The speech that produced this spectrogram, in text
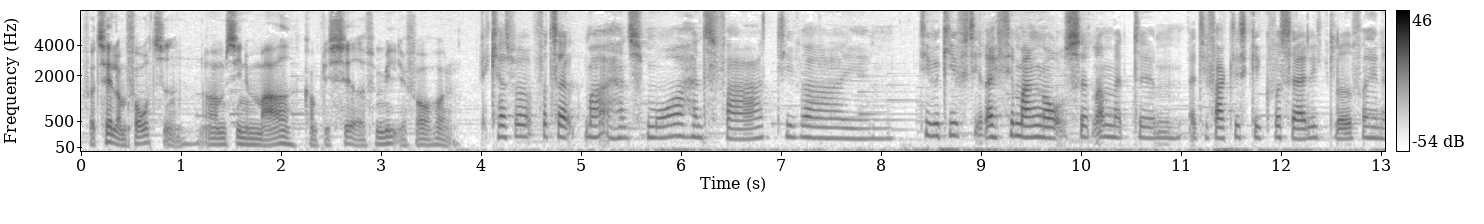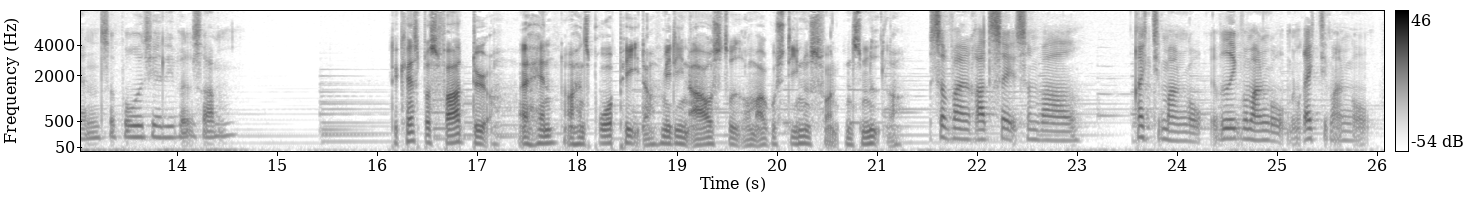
Fortælle om fortiden og om sine meget komplicerede familieforhold. Kasper fortalte mig, at hans mor og hans far, de var, øh, de var gift i rigtig mange år, selvom at, øh, at de faktisk ikke var særlig glade for hinanden, så boede de alligevel sammen. Da Kaspers far dør, er han og hans bror Peter midt i en arvestrid om Augustinusfondens midler. Så var en retssag, som varede rigtig mange år. Jeg ved ikke, hvor mange år, men rigtig mange år.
